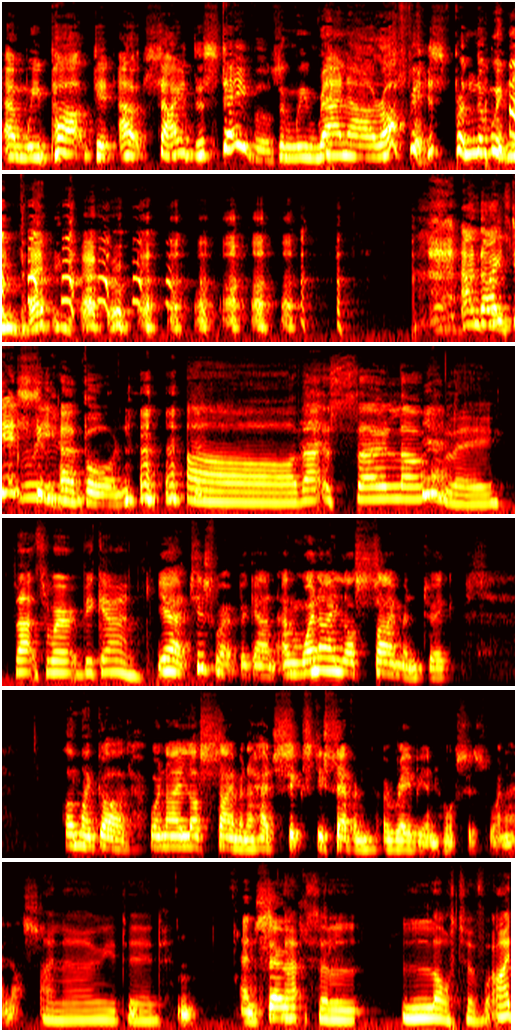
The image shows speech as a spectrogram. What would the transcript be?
and we parked it outside the stables and we ran our office from the Winnebago. and I did brilliant. see her born. oh, that's so lovely. Yeah. That's where it began. Yeah, it is where it began. And when I lost Simon Twig, oh my God, when I lost Simon, I had 67 Arabian horses when I lost Simon. I know you did. Mm-hmm. And so. That's a lot of. I,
